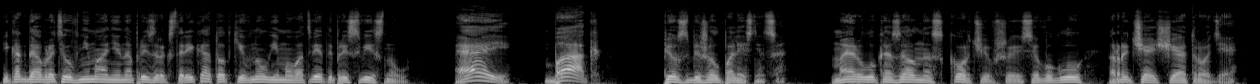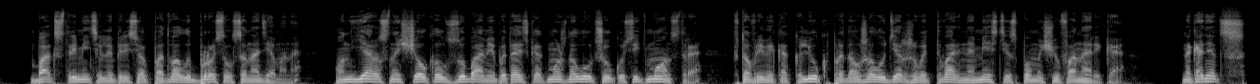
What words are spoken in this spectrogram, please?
и когда обратил внимание на призрак старика, тот кивнул ему в ответ и присвистнул. «Эй, Бак!» Пес сбежал по лестнице. Мэрл указал на скорчившееся в углу рычащее отродье. Бак стремительно пересек подвал и бросился на демона. Он яростно щелкал зубами, пытаясь как можно лучше укусить монстра — в то время как Люк продолжал удерживать тварь на месте с помощью фонарика. Наконец,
